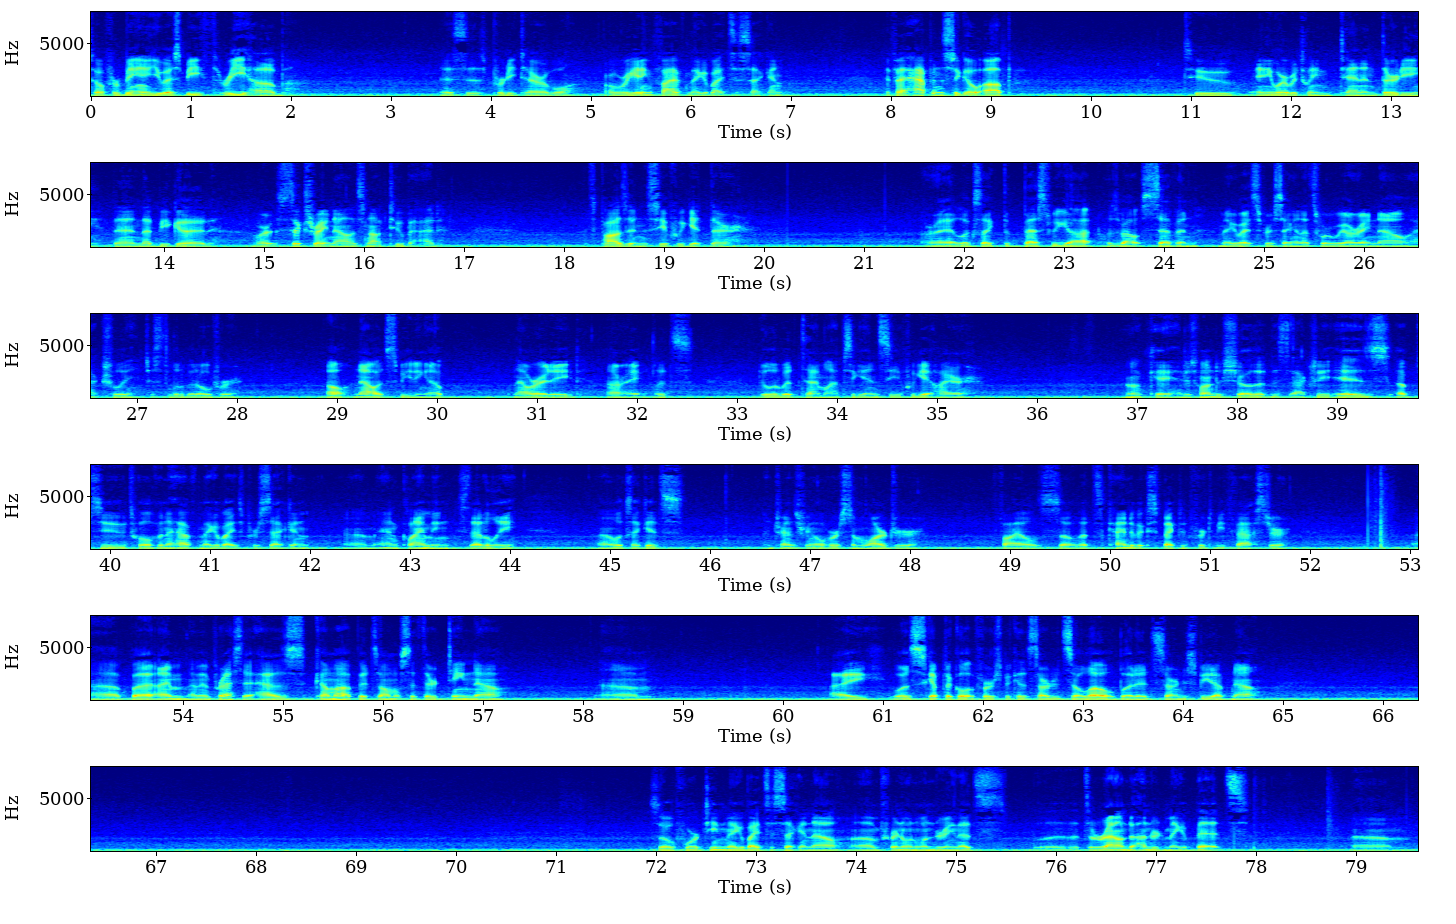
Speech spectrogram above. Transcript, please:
So for being a USB 3 hub, this is pretty terrible. Or we're getting 5 megabytes a second. If it happens to go up to anywhere between 10 and 30, then that'd be good. We're at 6 right now, that's not too bad. Let's pause it and see if we get there. Alright, it looks like the best we got was about 7 megabytes per second. That's where we are right now, actually. Just a little bit over. Oh, now it's speeding up. Now we're at 8. Alright, let's do a little bit of time lapse again, see if we get higher. Okay, I just wanted to show that this actually is up to 12 and a half megabytes per second um, and climbing steadily. Uh, looks like it's transferring over some larger files, so that's kind of expected for it to be faster. Uh, but I'm, I'm impressed. It has come up. It's almost a 13 now. Um, I was skeptical at first because it started so low, but it's starting to speed up now. So 14 megabytes a second now. Um, for anyone wondering, that's it's around 100 megabits. Um,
